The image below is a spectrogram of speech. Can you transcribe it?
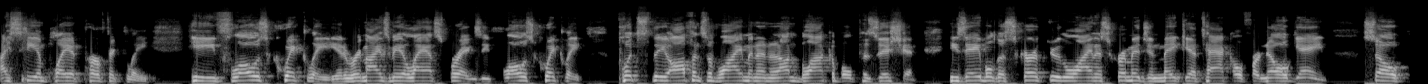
I see him play it perfectly. He flows quickly. It reminds me of Lance Briggs. He flows quickly, puts the offensive lineman in an unblockable position. He's able to skirt through the line of scrimmage and make a tackle for no gain. So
